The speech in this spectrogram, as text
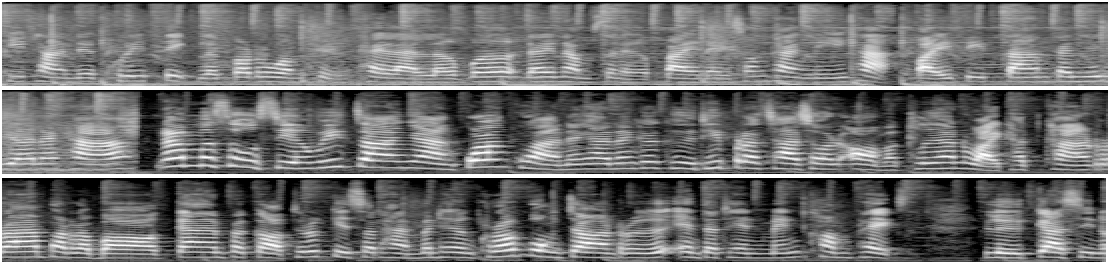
ที่ทาง The Critic และก็รวมถึง Thailand Lover ได้นำเสนอไปในช่องทางนี้ค่ะ ไปติดตามกันเยอะๆนะคะนำมาสู่เสียงวิจารณ์อย่างกว้างขวางนะคะ นั่นก็คือที่ประชาชนออกมาเคลื่อนไหวคัดค้านร่างพรบการประกอบธุรกิจสถานบันเทิงครบวงจร หรือ Entertainment Complex หรือคาสิโน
